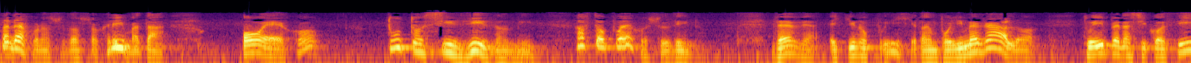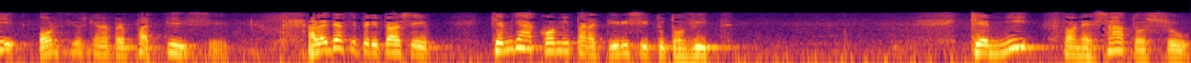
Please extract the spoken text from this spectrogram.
δεν έχω να σου δώσω χρήματα. Ο έχω τούτος σιδίδωμη αυτό που έχω σου δίνω βέβαια εκείνο που είχε ήταν πολύ μεγάλο. Του είπε να σηκωθεί όρθιος και να περπατήσει. Αλλά εν αυτή περιπτώσει και μια ακόμη παρατήρηση του το βιτ και μη φθονεσάτος σου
